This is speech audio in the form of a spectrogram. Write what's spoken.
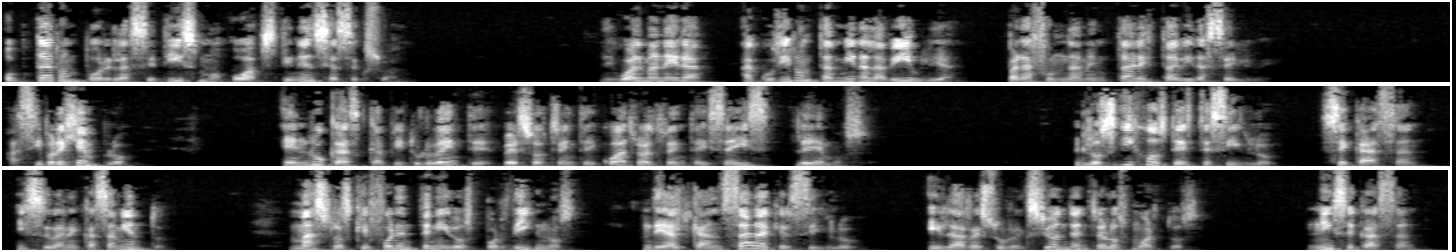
optaron por el ascetismo o abstinencia sexual. De igual manera, acudieron también a la Biblia para fundamentar esta vida célibe. Así, por ejemplo, en Lucas capítulo 20, versos 34 al 36, leemos, Los hijos de este siglo se casan y se dan en casamiento, mas los que fueren tenidos por dignos de alcanzar aquel siglo y la resurrección de entre los muertos, ni se casan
